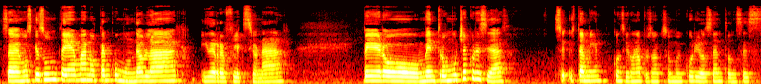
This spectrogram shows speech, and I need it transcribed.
Sabemos que es un tema no tan común de hablar y de reflexionar, pero me entró mucha curiosidad. También considero una persona que soy muy curiosa, entonces,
